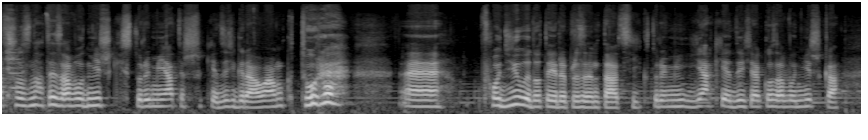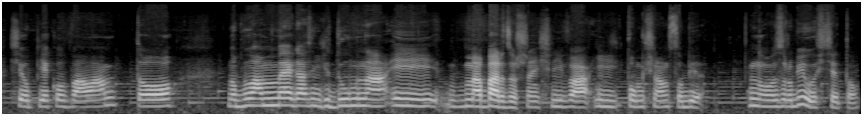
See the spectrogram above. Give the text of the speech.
Patrząc na te zawodniczki, z którymi ja też kiedyś grałam, które e, wchodziły do tej reprezentacji, którymi ja kiedyś jako zawodniczka się opiekowałam, to no, byłam mega z nich dumna i bardzo szczęśliwa i pomyślałam sobie, no zrobiłyście to,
